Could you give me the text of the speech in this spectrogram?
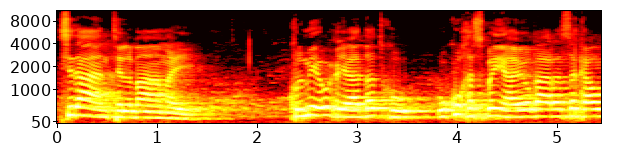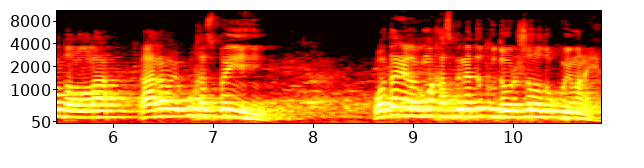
sidaa tilmaamay kulmiya wuxuu yahaa dadku wuu ku khasban yahay oo qaarna sakaa u daloola qaarna way ku khasban yihiin. Waddani laguma khasbina dadku doorashadoodu ku imanaya.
